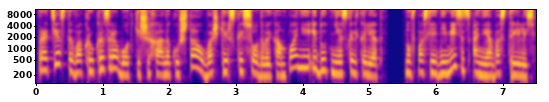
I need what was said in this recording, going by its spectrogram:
Протесты вокруг разработки Шихана Куштау башкирской содовой компании идут несколько лет. Но в последний месяц они обострились.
